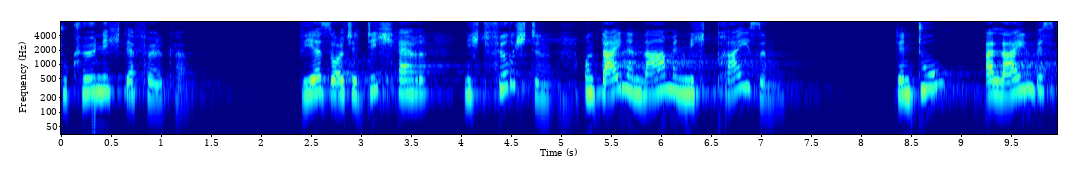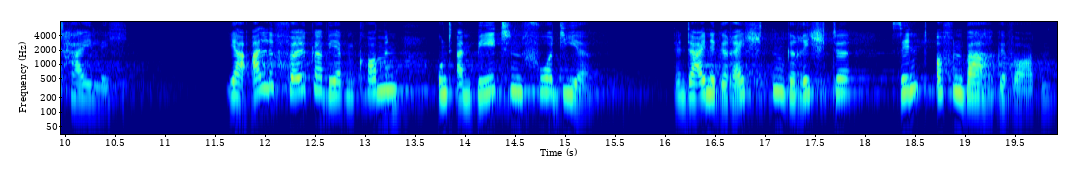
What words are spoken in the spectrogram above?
du König der Völker. Wer sollte dich, Herr, nicht fürchten und deinen Namen nicht preisen? Denn du allein bist heilig ja, alle Völker werden kommen und anbeten vor dir, denn deine gerechten Gerichte sind offenbar geworden.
